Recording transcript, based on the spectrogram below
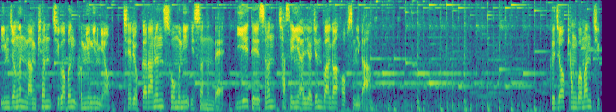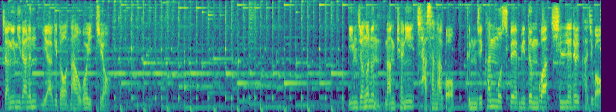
임정은 남편 직업은 금융인이며 재료가라는 소문이 있었는데 이에 대해서는 자세히 알려진 바가 없습니다. 그저 평범한 직장인이라는 이야기도 나오고 있지요. 임정은은 남편이 자상하고 듬직한 모습의 믿음과 신뢰를 가지고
